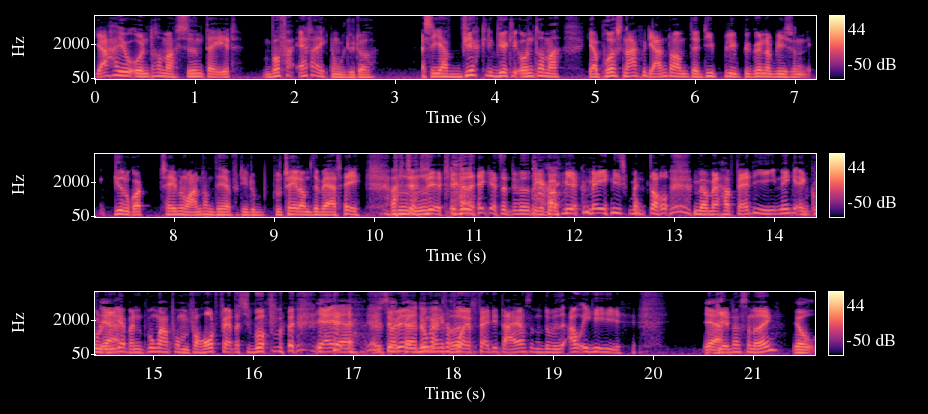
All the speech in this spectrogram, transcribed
jeg har jo undret mig siden dag 1, hvorfor er der ikke nogen lyttere? Altså, jeg har virkelig, virkelig undret mig. Jeg har prøvet at snakke med de andre om det, og de begynder at blive sådan, gider du godt tale med nogle andre om det her, fordi du, du taler om det hver dag. Og mm-hmm. det, det, det, ved jeg ikke, altså, det, ved, det kan godt virke manisk, men dog, når man har fat i en, ikke? en kollega, ja. Men nogle gange får man for hårdt fat og siger, hvorfor? Ja, ja, og så det ved, jeg, nogle gange så får jeg fat i dig, og sådan, du ved, af, ikke i- Ja. igen og sådan noget, ikke? Jo,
